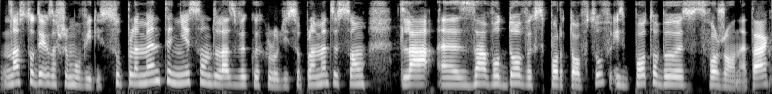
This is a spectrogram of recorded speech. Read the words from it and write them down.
Na studiach zawsze mówili, suplementy nie są dla zwykłych ludzi, suplementy są dla e, zawodowych sportowców i po to były stworzone, tak?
